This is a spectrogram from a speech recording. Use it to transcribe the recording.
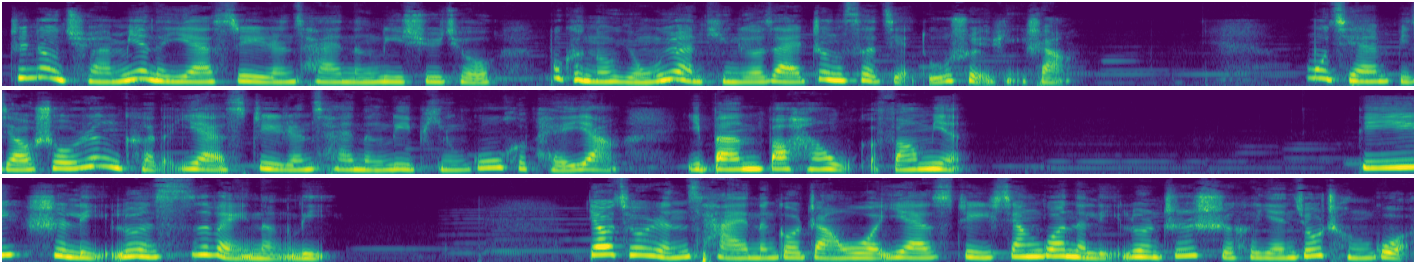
真正全面的 ESG 人才能力需求不可能永远停留在政策解读水平上。目前比较受认可的 ESG 人才能力评估和培养，一般包含五个方面。第一是理论思维能力，要求人才能够掌握 ESG 相关的理论知识和研究成果，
